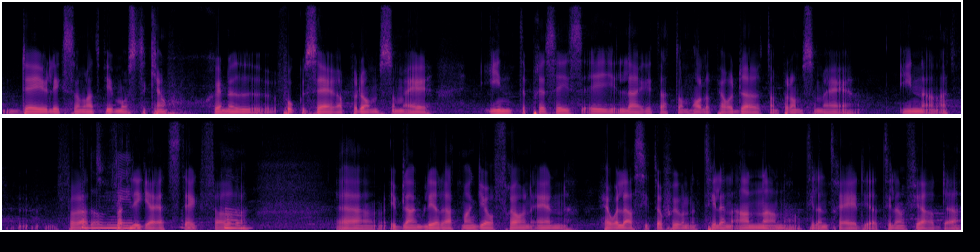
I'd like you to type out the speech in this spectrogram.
det är ju liksom att vi måste kanske nu fokusera på de som är inte precis i läget att de håller på att dö utan på de som är innan att, för, att, för att ligga ett steg före. Ja. Uh, ibland blir det att man går från en HLR-situation till en annan, till en tredje, till en fjärde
